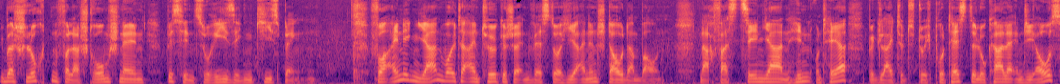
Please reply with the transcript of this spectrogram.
über Schluchten voller Stromschnellen bis hin zu riesigen Kiesbänken. Vor einigen Jahren wollte ein türkischer Investor hier einen Staudamm bauen. Nach fast zehn Jahren hin und her, begleitet durch Proteste lokaler NGOs,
